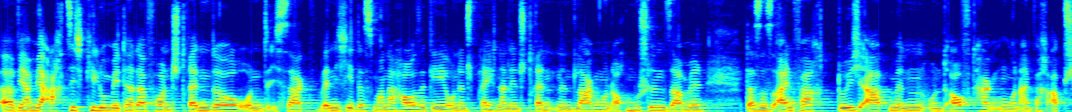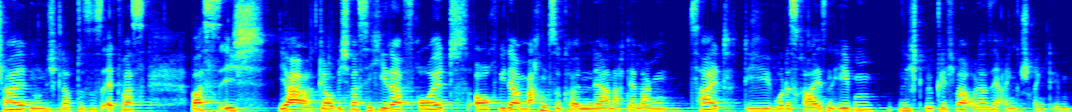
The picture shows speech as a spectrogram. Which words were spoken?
Äh, wir haben ja 80 Kilometer davon Strände und ich sage, wenn ich jedes Mal nach Hause gehe und entsprechend an den Stränden entlang und auch Muscheln sammeln, das ist einfach durchatmen und auftanken und einfach abschalten und ich glaube, das ist etwas, was ich, ja, glaube ich, was sich jeder freut, auch wieder machen zu können, ja, nach der langen Zeit, die, wo das Reisen eben nicht möglich war oder sehr eingeschränkt eben.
